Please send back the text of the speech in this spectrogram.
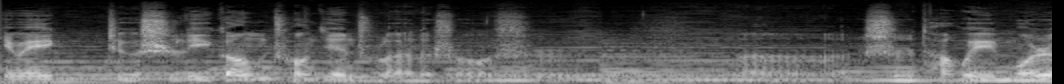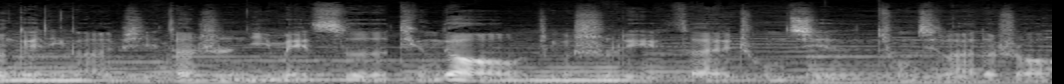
因为这个实例刚创建出来的时候是是它会默认给你一个 IP，但是你每次停掉这个实例再重启重启来的时候。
